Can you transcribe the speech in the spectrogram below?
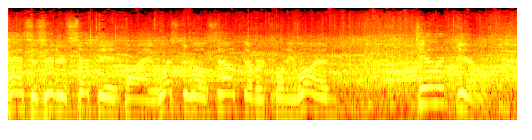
Pass is intercepted by Westerville South number 21, Jalen Gill.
